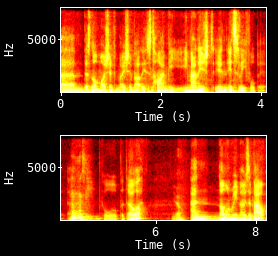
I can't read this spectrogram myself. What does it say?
Um, there's not much information about his time. He he managed in Italy for a bit, a Mm. team called Padova, Yeah. and no one really knows about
